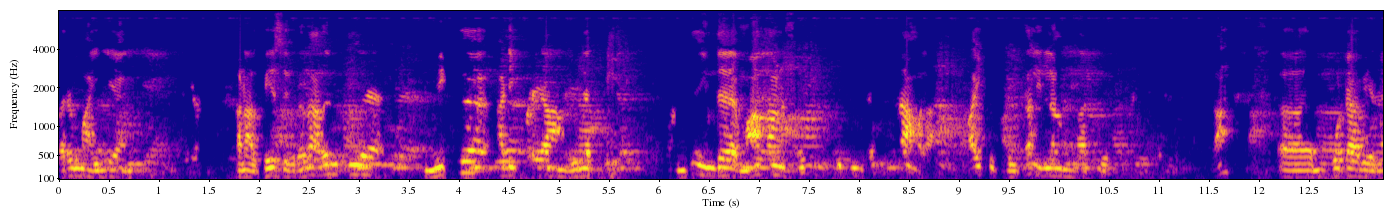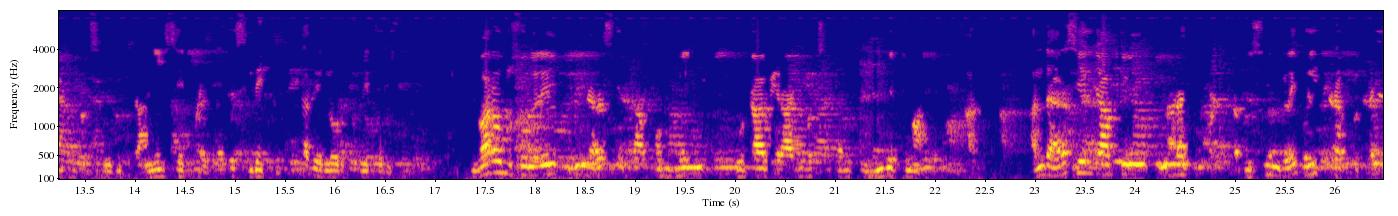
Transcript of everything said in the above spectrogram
வருமா இல்லையா ஆனால் பேசுகிறது. அதற்குரிய மிக அடிப்படையான இலக்கு வந்து இந்த மாகாண சூழ்நிலை இல்லாமல் வாய்ப்பு கொடுத்தால் இல்லாமல் தான் அணி செயல்படுகிறது சிந்திக்கிறது அது எல்லோருக்குமே தெரியும். இவ்வாறான சூழலில் புதிய அரசியல் காப்பொன்றை கூட்டாவிய ராஜபக்ச தரப்பு முன்வைக்குமானால் அந்த அரசியல் ஜாப்பில் நடக்கப்பட்ட விஷயங்களை வெளித்தரப்புகள்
